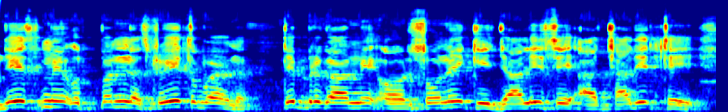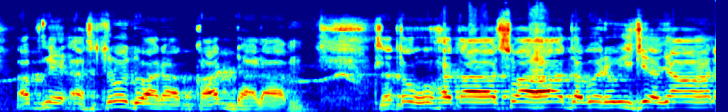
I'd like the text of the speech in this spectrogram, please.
देश में उत्पन्न श्वेत वर्ण, तीव्रगामी और सोने की जाली से आच्छादित थे। अपने अस्त्रों द्वारा काट डाला। ततो हता स्वादवरुजान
